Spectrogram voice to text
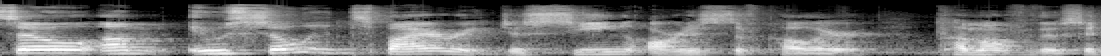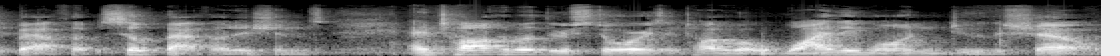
So um, it was so inspiring just seeing artists of color come out for those silk bath silk bath auditions and talk about their stories and talk about why they wanted to do the show.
